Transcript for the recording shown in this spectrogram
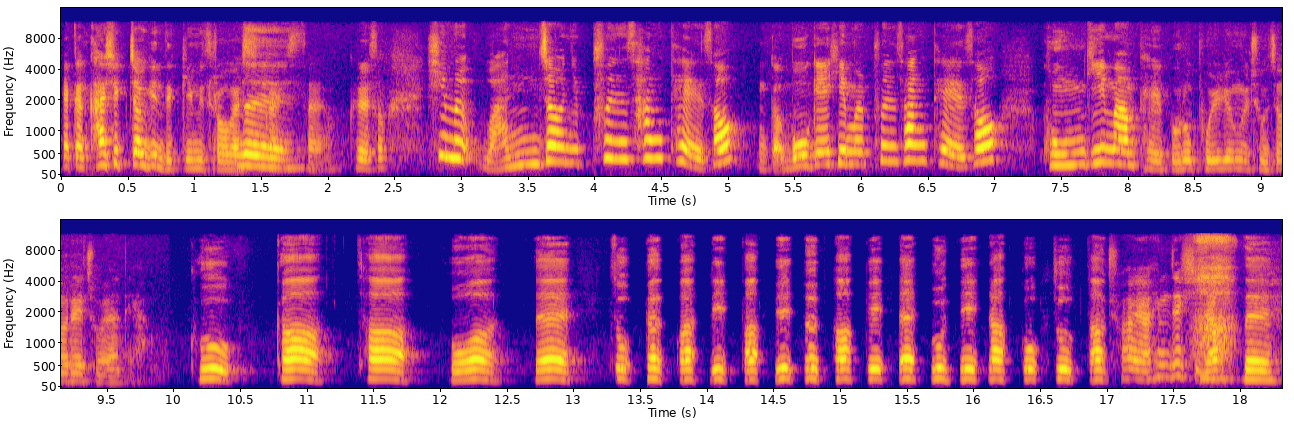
약간 가식적인 느낌이 들어갈 네. 수가 있어요. 그래서 힘을 완전히 푼 상태에서, 그러니까 목에 힘을 푼 상태에서 공기만 배부로 볼륨을 조절해 줘야 돼요. 자원의 소변관리 바이하기 때문이라고 주장. 좋아요. 힘드시죠? 네.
